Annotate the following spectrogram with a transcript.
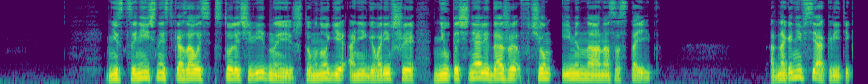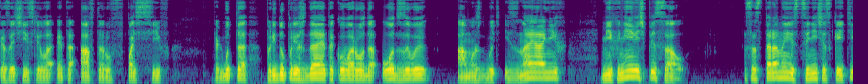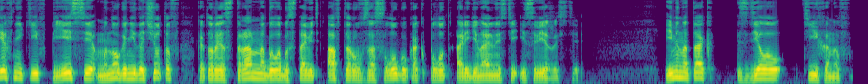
Несценичность казалась столь очевидной, что многие о ней говорившие не уточняли даже, в чем именно она состоит. Однако не вся критика зачислила это автору в пассив, как будто предупреждая такого рода отзывы, а может быть и зная о них, Михневич писал со стороны сценической техники в пьесе много недочетов, которые странно было бы ставить автору в заслугу как плод оригинальности и свежести. Именно так сделал Тихонов.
